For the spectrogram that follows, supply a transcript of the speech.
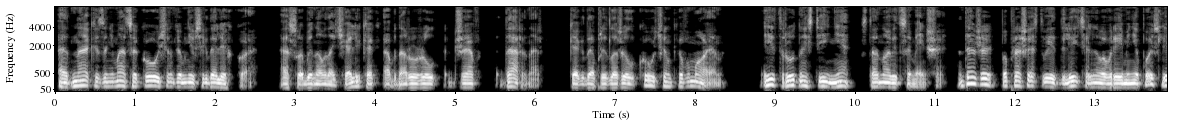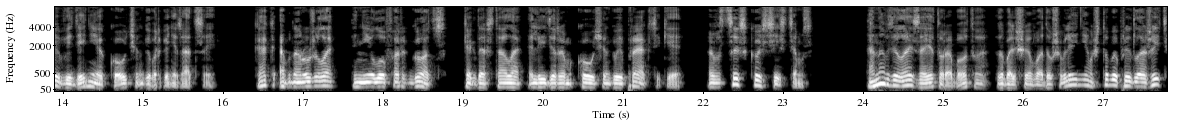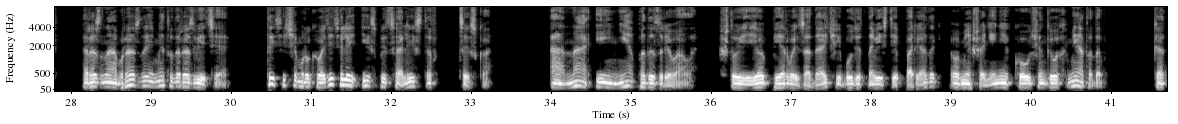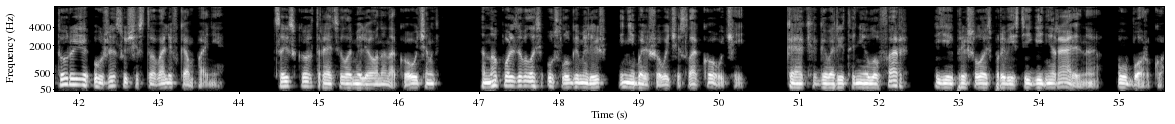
Однако заниматься коучингом не всегда легко, особенно в начале, как обнаружил Джефф Дарнер, когда предложил коучинг в Моэн. и трудностей не становится меньше, даже по прошествии длительного времени после введения коучинга в организации. Как обнаружила Нилуфар Готс, когда стала лидером коучинговой практики в Cisco Systems. Она взялась за эту работу с большим воодушевлением, чтобы предложить разнообразные методы развития тысячам руководителей и специалистов Cisco. Она и не подозревала, что ее первой задачей будет навести порядок в мешанине коучинговых методов, которые уже существовали в компании. Cisco тратила миллионы на коучинг, но пользовалась услугами лишь небольшого числа коучей. Как говорит Нилуфар, ей пришлось провести генеральную уборку.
